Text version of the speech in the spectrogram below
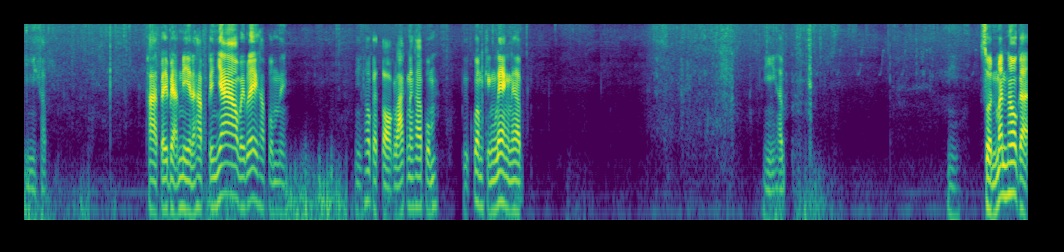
นี่ครับผาดไปแบบนี้แหละครับ เป็นย่าวไปเลยครับผมนี่ นี่เท่ากับตอกลักนะครับ ผมเพื่อความแข็งแรงนะครับ นี่ครับ นี่ส่วนมันเท่ากับ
